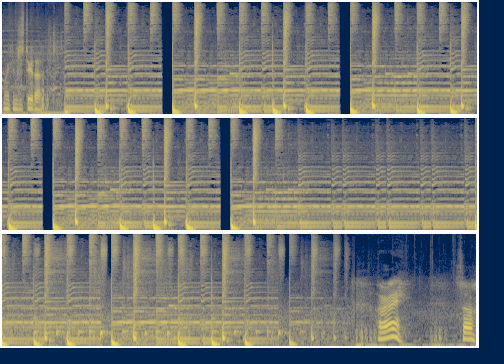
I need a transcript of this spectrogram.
We can just do that. All right, so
